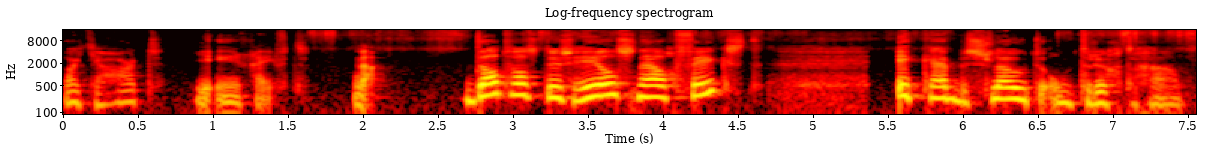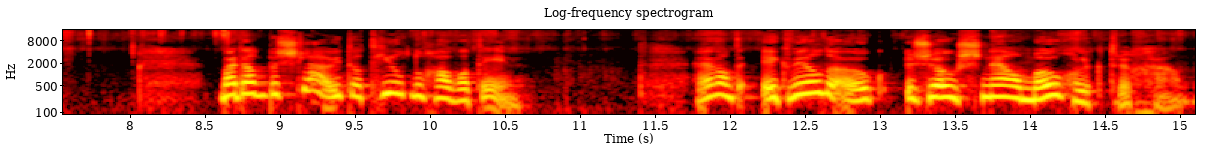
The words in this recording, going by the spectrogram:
wat je hart je ingeeft. Nou, dat was dus heel snel gefixt. Ik heb besloten om terug te gaan. Maar dat besluit, dat hield nogal wat in. He, want ik wilde ook zo snel mogelijk teruggaan.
